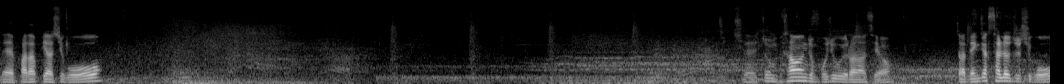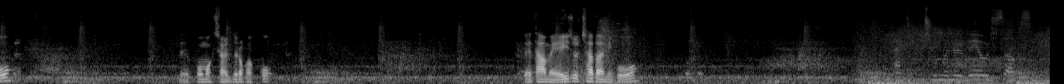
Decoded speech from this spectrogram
네 바닥 피하시고. 네 좀 상황 좀 보시고 일어나세요. 자 냉작 살려주시고. 네 보막 잘 들어갔고. 네 다음에 A조 차단이고. 아직 주문을 외울 수 없습니다.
